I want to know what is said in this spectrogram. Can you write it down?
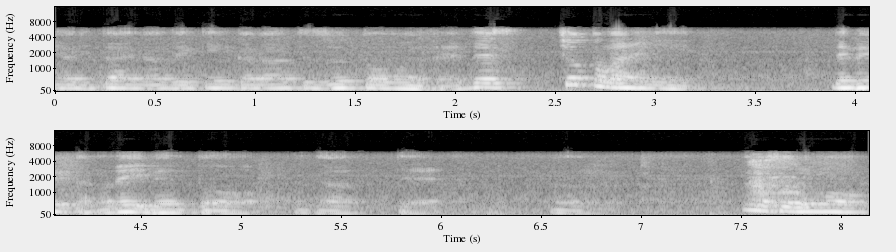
やりたいなできんかなってずっと思ってでちょっと前にレベッカのねイベントがあって、うん、でそれも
